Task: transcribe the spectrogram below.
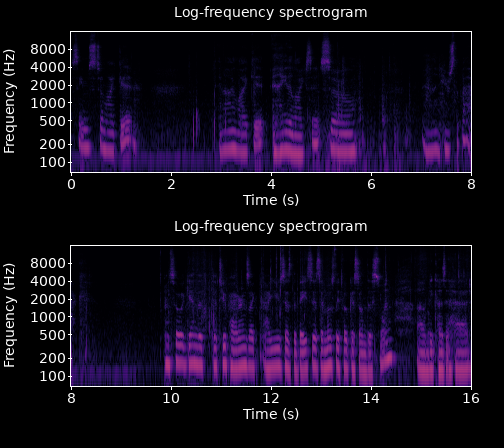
seems to like it, and I like it, and Hayley likes it. So, and then here's the back. And so again, the, the two patterns I, I used as the basis, I mostly focused on this one um, because it had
